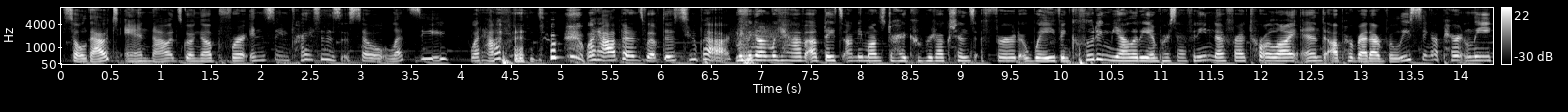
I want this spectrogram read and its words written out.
sold out and now it's going up for insane prices. So let's see what happens. what happens with this two pack? Moving on, we have updates on the Monster High Creeproductions third wave, including Meowlody and Purrsephone, Nefera, Toralei, and Operetta releasing apparently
